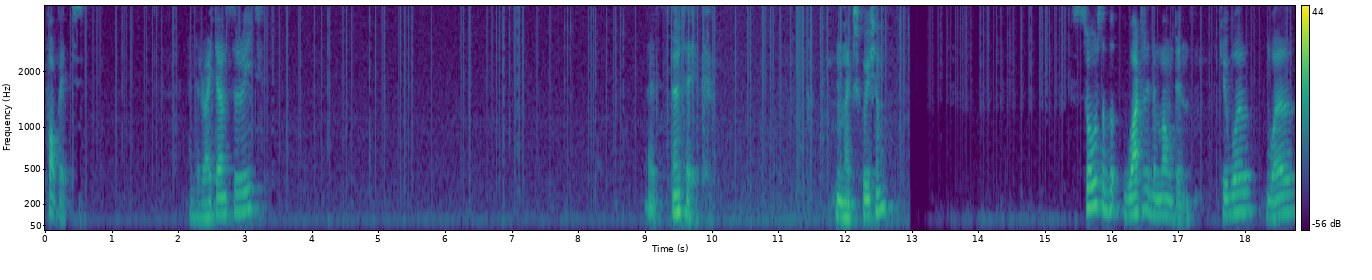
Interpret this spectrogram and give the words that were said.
pocket. And the right answer is it's intake. Next question. Source of water in the mountains. Tube well well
